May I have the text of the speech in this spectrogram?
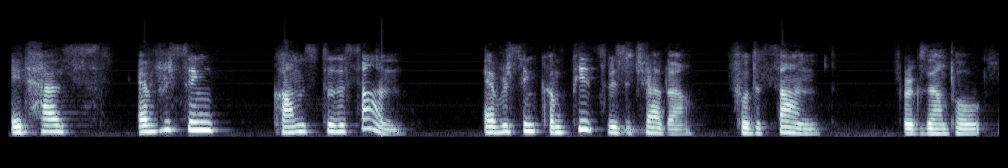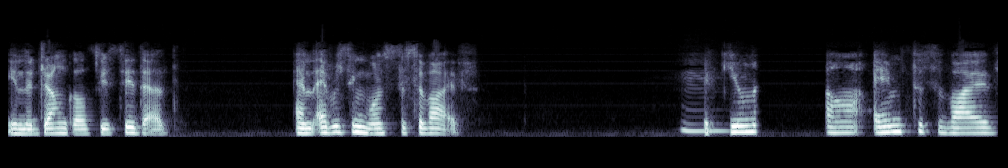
it has everything comes to the sun. Everything competes with each other for the sun. For example, in the jungles, you see that, and everything wants to survive. Mm. The humans uh, aim to survive.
